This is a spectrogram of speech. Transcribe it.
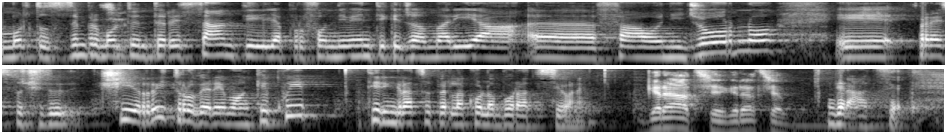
molto, sempre molto sì. interessanti gli approfondimenti che Gian Maria eh, fa ogni giorno e presto ci, ci ritroveremo anche qui. Ti ringrazio per la collaborazione. Grazie, grazie a voi. Grazie.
